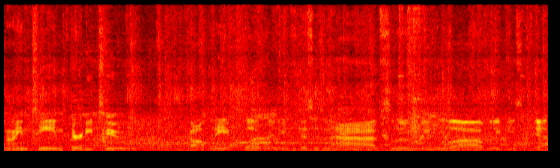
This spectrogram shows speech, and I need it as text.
1932 Gottlieb Cloverleaf. This is an absolutely lovely piece of kit.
